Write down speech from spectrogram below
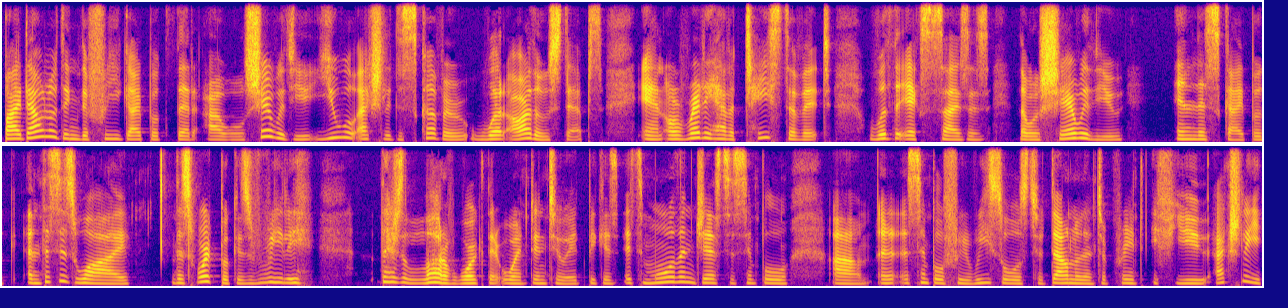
by downloading the free guidebook that I will share with you, you will actually discover what are those steps and already have a taste of it with the exercises that we'll share with you in this guidebook. And this is why this workbook is really there's a lot of work that went into it because it's more than just a simple um, a, a simple free resource to download and to print if you actually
